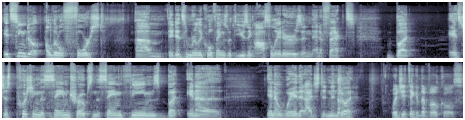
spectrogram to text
it seemed a, a little forced. Um, they did some really cool things with using oscillators and, and effects, but it's just pushing the same tropes and the same themes, but in a in a way that I just didn't enjoy. What'd you think of the vocals?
